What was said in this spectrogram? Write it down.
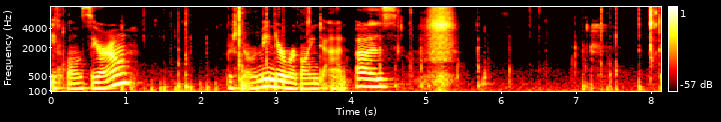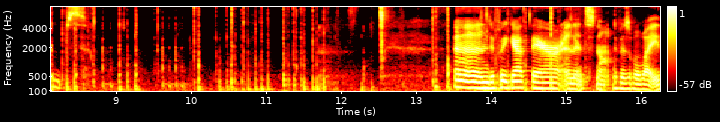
equals 0. There's no remainder. We're going to add buzz. Oops. And if we get there and it's not divisible by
